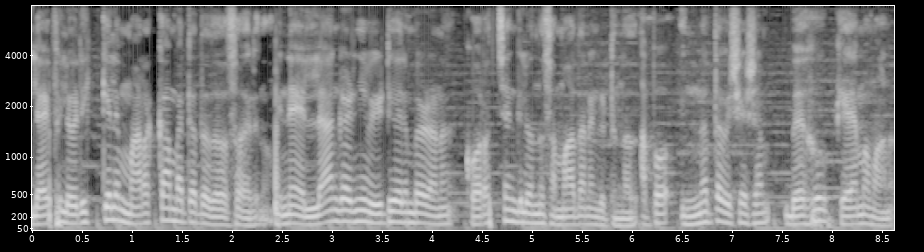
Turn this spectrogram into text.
ലൈഫിൽ ഒരിക്കലും മറക്കാൻ പറ്റാത്ത ദിവസമായിരുന്നു. പിന്നെ എല്ലാം കഴിഞ്ഞ് വീട്ടിൽ വരുമ്പോഴാണ് കുറച്ചെങ്കിലും ഒന്ന് സമാധാനം കിട്ടുന്നത്. അപ്പോൾ ഇന്നത്തെ വിശേഷം ബഹു കേമമാണ്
